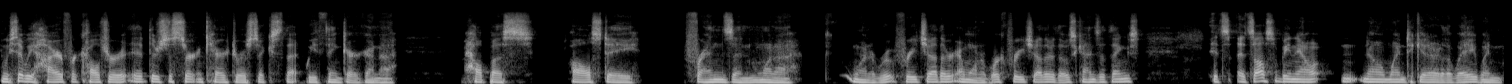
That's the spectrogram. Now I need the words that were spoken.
And we said we hire for culture. It, there's just certain characteristics that we think are going to help us all stay friends and want to want to root for each other and want to work for each other. Those kinds of things. It's it's also being know, knowing when to get out of the way when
